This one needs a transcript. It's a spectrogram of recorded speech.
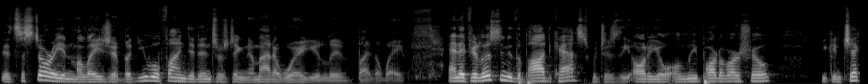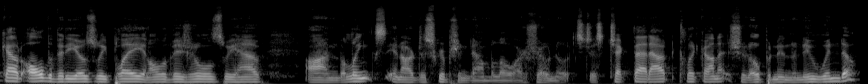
It's a story in Malaysia, but you will find it interesting no matter where you live, by the way. And if you're listening to the podcast, which is the audio only part of our show, you can check out all the videos we play and all the visuals we have on the links in our description down below our show notes. Just check that out, click on it, should open in a new window,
